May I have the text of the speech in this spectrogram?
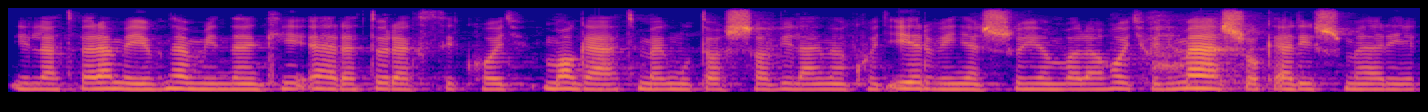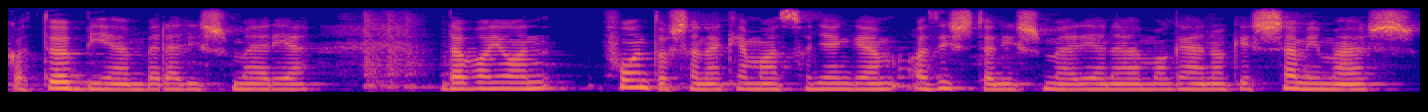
illetve reméljük nem mindenki erre törekszik, hogy magát megmutassa a világnak, hogy érvényesüljön valahogy, hogy mások elismerjék, a többi ember elismerje. De vajon fontos -e nekem az, hogy engem az Isten ismerjen el magának, és semmi más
